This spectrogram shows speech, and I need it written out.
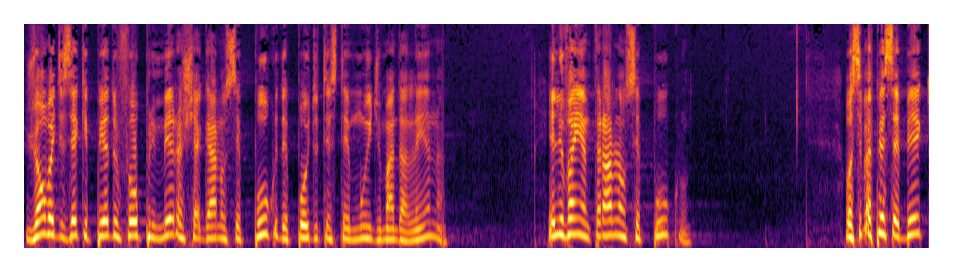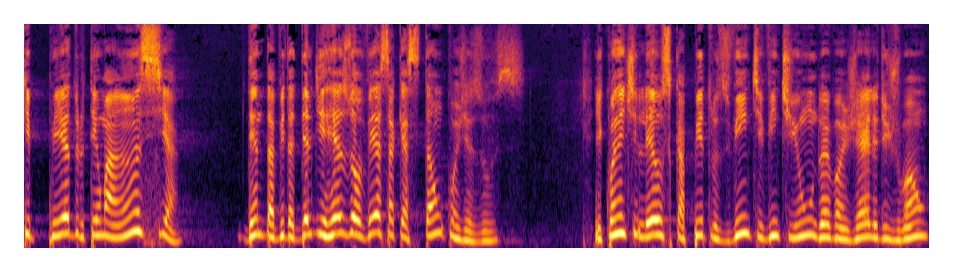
João vai dizer que Pedro foi o primeiro a chegar no sepulcro depois do testemunho de Madalena. Ele vai entrar no sepulcro. Você vai perceber que Pedro tem uma ânsia dentro da vida dele de resolver essa questão com Jesus. E quando a gente lê os capítulos 20 e 21 do Evangelho de João,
